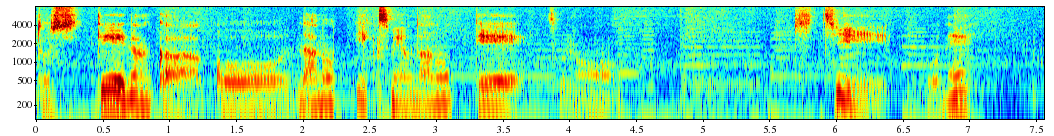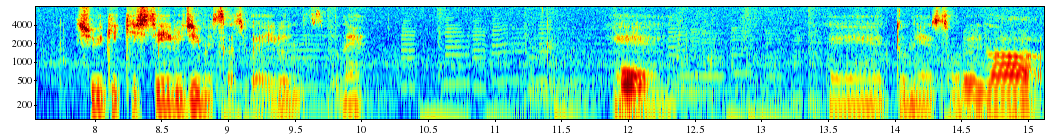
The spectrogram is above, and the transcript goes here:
としてなんかこう名乗 X メンを名乗ってその基地をね襲撃している人物たちがいるんですよね。えーえーっとねそれが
